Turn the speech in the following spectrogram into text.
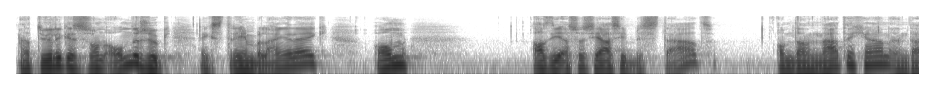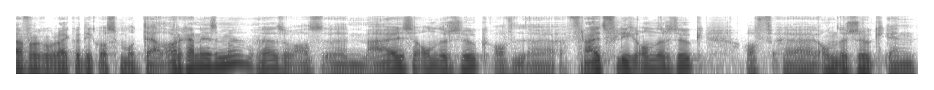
Natuurlijk is zo'n onderzoek extreem belangrijk om, als die associatie bestaat, om dan na te gaan, en daarvoor gebruiken we dikwijls modelorganismen, hè, zoals eh, muizenonderzoek of eh, fruitvliegonderzoek of eh, onderzoek in,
